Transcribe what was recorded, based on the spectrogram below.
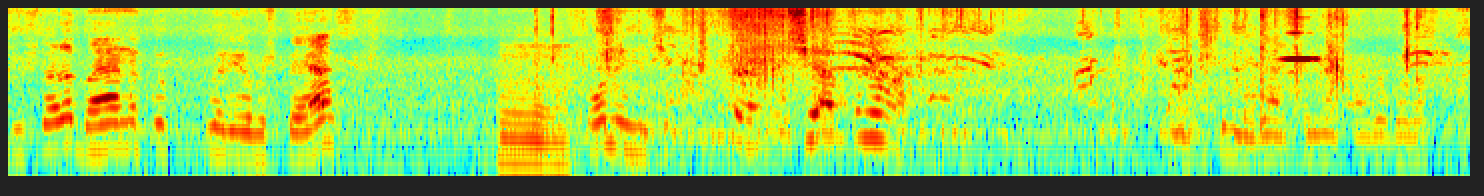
kuşlara dayanıklık veriyormuş beyaz. Hmm. Onun için şey yaptım ama. Şimdi gelsinler fazla dolaşmasın.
